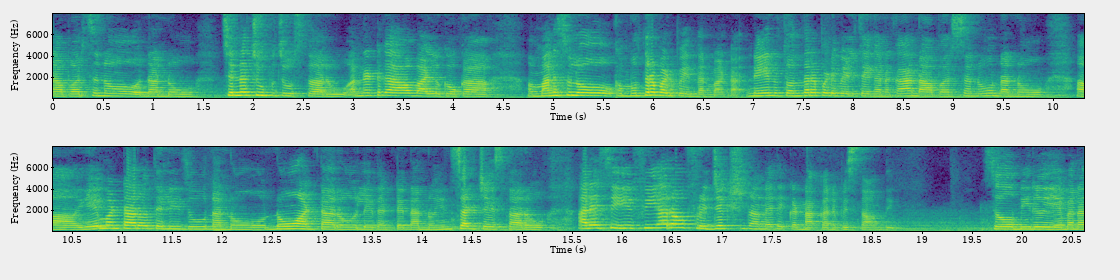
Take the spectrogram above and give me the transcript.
నా పర్సన్ నన్ను చిన్న చూపు చూస్తారు అన్నట్టుగా వాళ్ళకి ఒక మనసులో ఒక ముద్ర పడిపోయిందనమాట నేను తొందరపడి వెళ్తే గనక నా పర్సను నన్ను ఏమంటారో తెలీదు నన్ను నో అంటారో లేదంటే నన్ను ఇన్సల్ట్ చేస్తారో అనేసి ఫియర్ ఆఫ్ రిజెక్షన్ అనేది ఇక్కడ నాకు కనిపిస్తూ ఉంది. సో మీరు ఏమైనా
